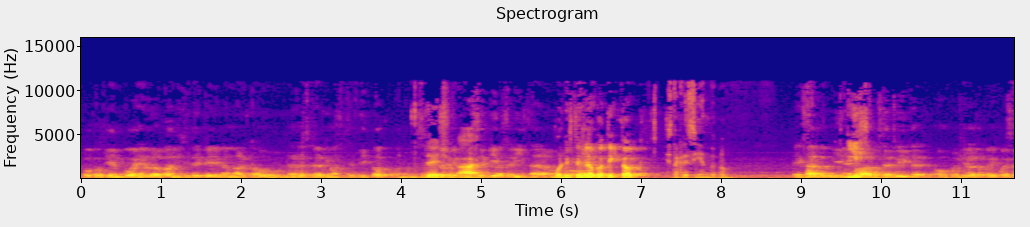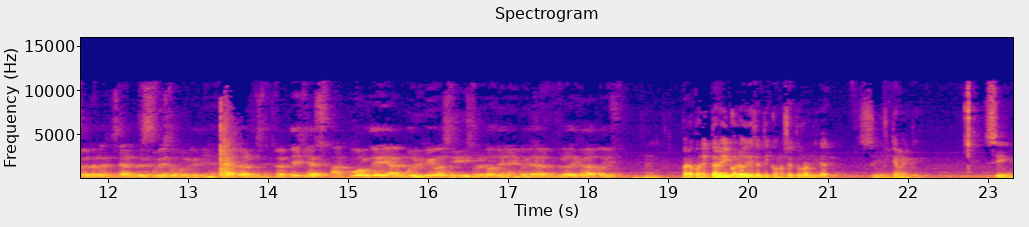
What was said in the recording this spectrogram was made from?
poco tiempo en Europa, dijiste que la marca o la red social que más hace es TikTok. Cuando De hecho. que Ah. que iba a ser Instagram. Volviste o- loco TikTok. Está creciendo, ¿no? Exacto, y en Y- Ecuador puede ser Twitter o cualquier otro país puede ser otra red social. Entonces es curioso porque tienes que adaptar tus estrategias acorde al público que va así y sobre todo tener en cuenta la cultura de cada país. Ujú. Para conectar bien con la audiencia tienes que conocer tu realidad. Sí. Efectivamente. Sí.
